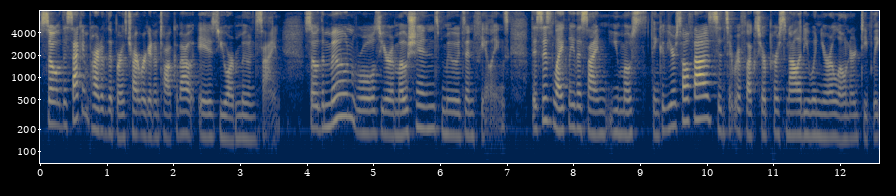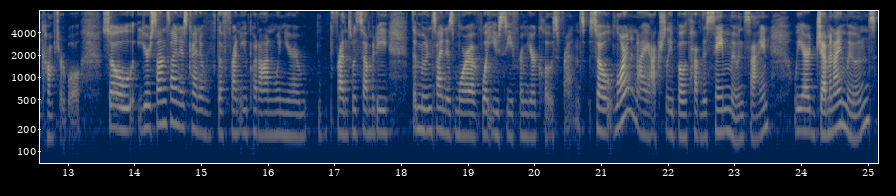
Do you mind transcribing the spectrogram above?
So, the second part of the birth chart we're going to talk about is your moon sign. So, the moon rules your emotions, moods, and feelings. This is likely the sign you most think of yourself as since it reflects your personality when you're alone or deeply comfortable. So, your sun sign is kind of the front you put on when you're friends with somebody. The moon sign is more of what you see from your close friends. So, Lauren and I actually both have the same moon sign. We are Gemini moons.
